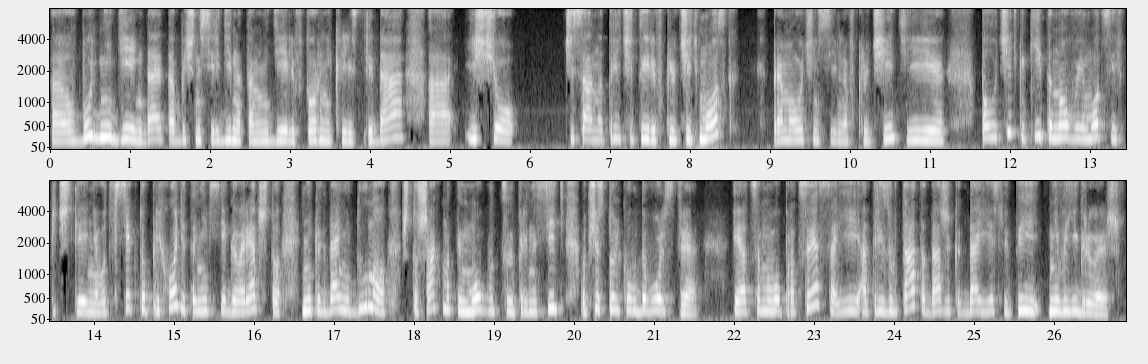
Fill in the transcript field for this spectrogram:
а, в будний день, да, это обычно середина там недели, вторник или среда, еще часа на 3-4 включить мозг, прямо очень сильно включить и получить какие-то новые эмоции и впечатления. Вот все, кто приходит, они все говорят, что никогда не думал, что шахматы могут приносить вообще столько удовольствия и от самого процесса, и от результата, даже когда, если ты не выигрываешь.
